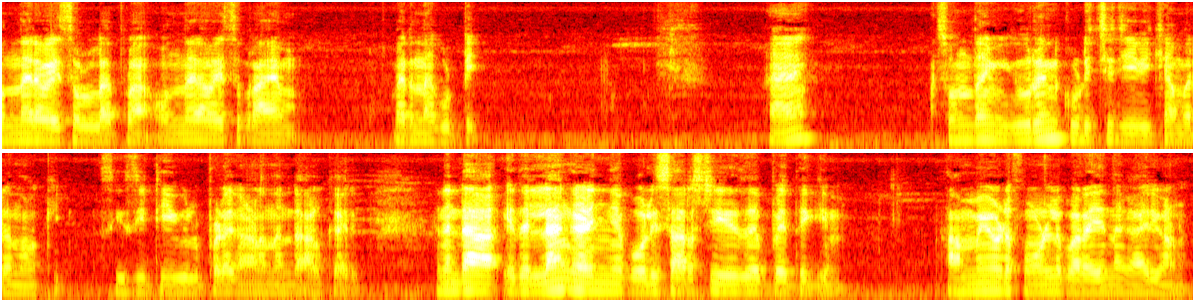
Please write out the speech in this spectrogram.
ഒന്നര വയസ്സുള്ള ഒന്നര വയസ്സ് പ്രായം വരുന്ന കുട്ടി. ഏ? സ്വന്തം യൂറിൻ കുടിച്ച് ജീവിക്കാൻ വരെ നോക്കി. സി സി ടി വി ഉൾപ്പെടെ കാണുന്നുണ്ട് ആൾക്കാർ എന്നിട്ട് ഇതെല്ലാം കഴിഞ്ഞ് പോലീസ് അറസ്റ്റ് ചെയ്തപ്പോഴത്തേക്കും അമ്മയുടെ ഫോണിൽ പറയുന്ന കാര്യമാണ്.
